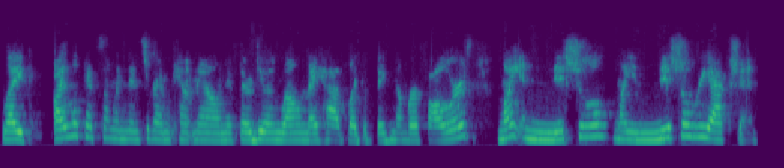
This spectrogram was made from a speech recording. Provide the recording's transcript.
Like I look at someone's Instagram account now and if they're doing well and they have like a big number of followers, my initial my initial reaction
